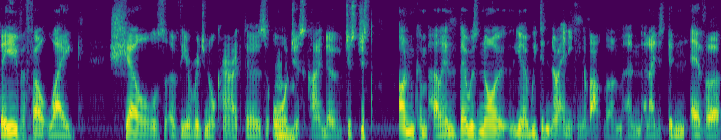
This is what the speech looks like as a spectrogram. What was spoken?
They either felt like shells of the original characters or mm. just kind of just just uncompelling. There was no, you know, we didn't know anything about them, and and I just didn't ever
